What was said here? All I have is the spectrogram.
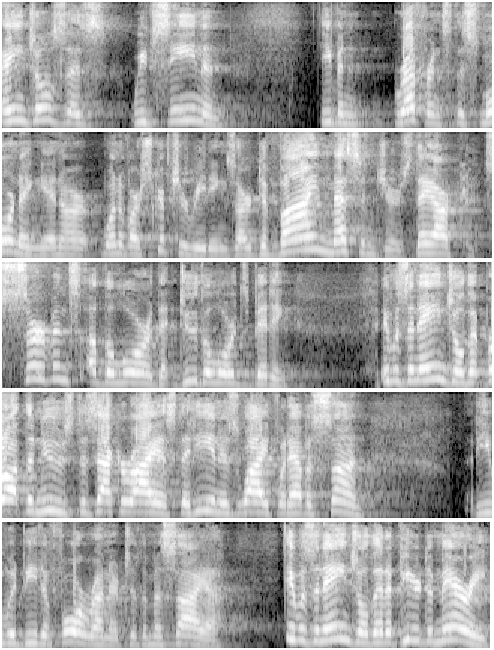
Angels, as we've seen and even referenced this morning in our, one of our scripture readings, are divine messengers. They are servants of the Lord that do the Lord's bidding. It was an angel that brought the news to Zacharias that he and his wife would have a son, that he would be the forerunner to the Messiah. It was an angel that appeared to Mary,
